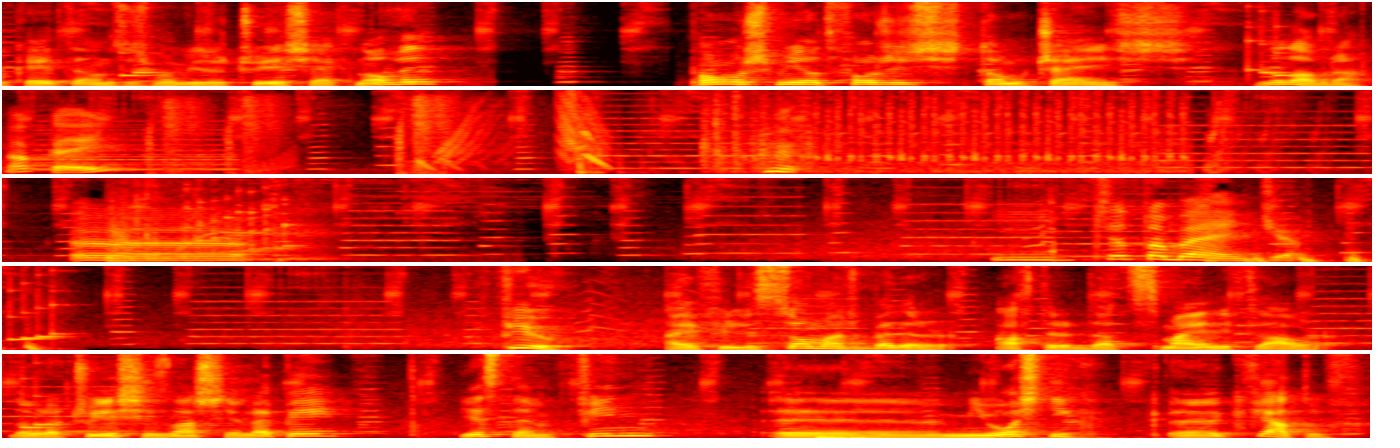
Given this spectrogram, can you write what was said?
Okej, to on coś mówi, że czuje się jak nowy. Pomóż mi otworzyć tą część. No dobra. Okej. Eee. I co to będzie? Phew, I feel so much better after that smiley flower. Dobra, czuję się znacznie lepiej. Jestem Finn, e, miłośnik e, kwiatów.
